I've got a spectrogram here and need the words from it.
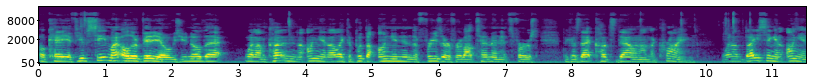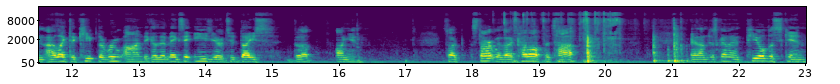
Okay, if you've seen my other videos, you know that when I'm cutting the onion, I like to put the onion in the freezer for about 10 minutes first because that cuts down on the crying. When I'm dicing an onion, I like to keep the root on because it makes it easier to dice the onion. So I start with I cut off the top and I'm just going to peel the skin.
